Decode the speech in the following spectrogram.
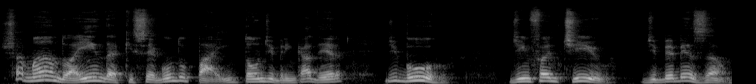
chamando ainda que segundo o pai, em tom de brincadeira, de burro, de infantil, de bebezão.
